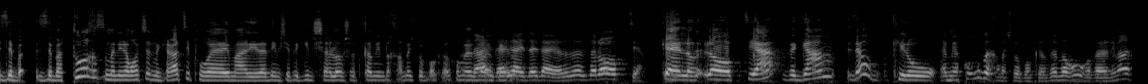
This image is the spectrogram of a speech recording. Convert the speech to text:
זה, זה בטוח זמני, למרות שאת מכירה סיפורי אימה על ילדים שבגיל שלוש עוד קמים בחמש בבוקר, כל מיני די, דברים די, כאלה. די, די, די, זה- זה לא אופציה. כן, לא, לא אופציה, וגם, זהו, כאילו, הם יקומו בחמש בבוקר, זה ברור, אבל אני אומרת,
